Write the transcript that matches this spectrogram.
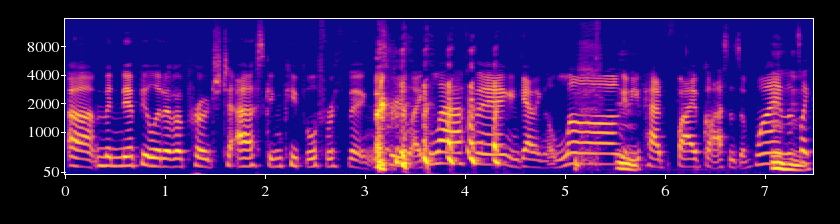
Uh, manipulative approach to asking people for things where you're like laughing and getting along and Mm. you've had five glasses of wine and Mhm. it's like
